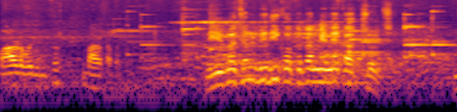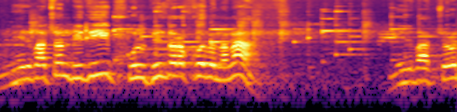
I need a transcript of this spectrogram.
বারোটা পর্যন্ত। বারোটা পর্যন্ত। নির্বাচন বিধি কতটা মেনে কাজ চলছে? নির্বাচন বিধি ফুলফিল তো ওরা করবে না না? নির্বাচন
